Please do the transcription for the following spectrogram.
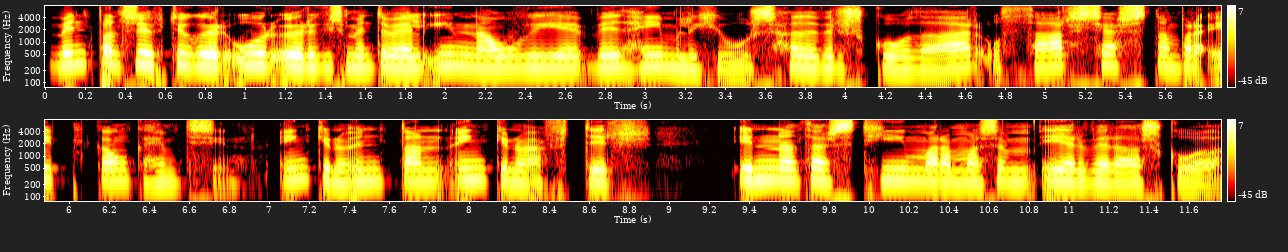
Myndbandsupptökur úr öryggismyndavel í návíi við heimili hjús hafði verið skoðaðar og þar sérst hann bara einn ganga heim til sín. Engin og undan, engin og eftir innan þess tímarama sem er verið að skoða.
